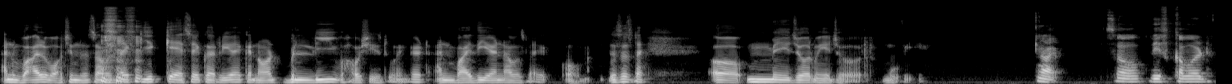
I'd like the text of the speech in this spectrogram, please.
and while watching this, I was like, ye kaise kar rahi hai? I cannot believe how she's doing it. And by the end, I was like, oh man, this is like a major, major movie. All right. So we've covered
